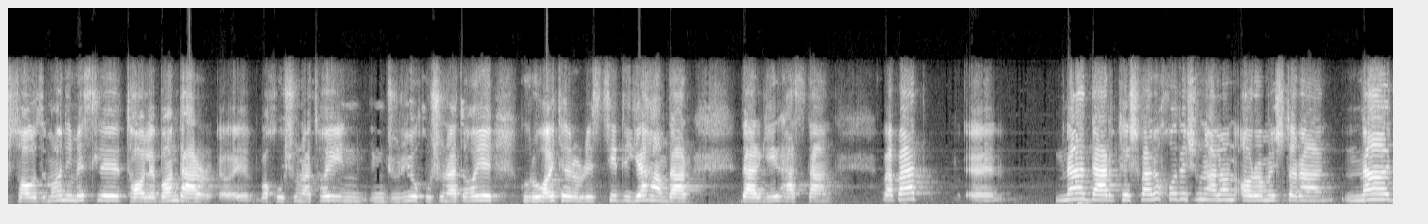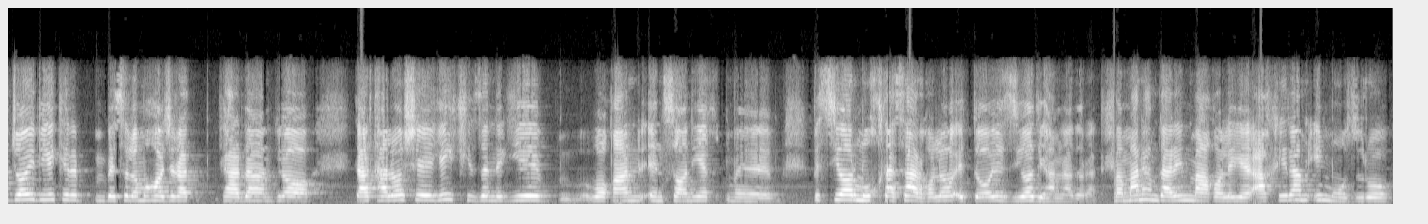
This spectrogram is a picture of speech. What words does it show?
سازمانی مثل طالبان در با خشونت های اینجوری و خشونت های گروه های تروریستی دیگه هم در درگیر هستند. و بعد نه در کشور خودشون الان آرامش دارن نه جای دیگه که به صلاح مهاجرت کردن یا در تلاش یک زندگی واقعا انسانی بسیار مختصر حالا ادعای زیادی هم ندارن. و من هم در این مقاله اخیرم این موضوع رو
